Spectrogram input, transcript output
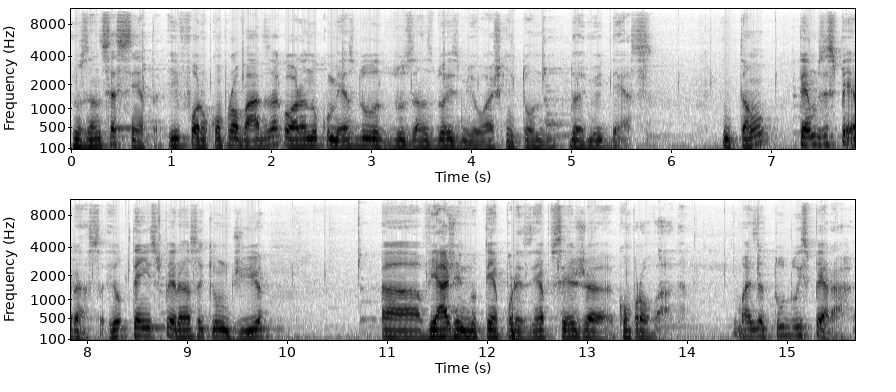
nos anos 60 e foram comprovadas agora no começo do, dos anos 2000, acho que em torno de 2010. Então temos esperança. Eu tenho esperança que um dia a viagem no tempo, por exemplo, seja comprovada. Mas é tudo esperar.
